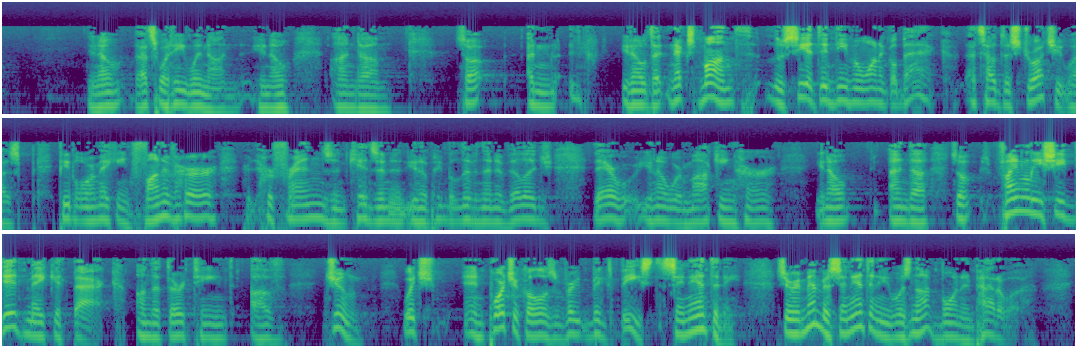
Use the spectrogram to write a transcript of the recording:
You know, that's what he went on, you know. And um, so, and, you know, that next month, Lucia didn't even want to go back. That's how distraught she was. People were making fun of her, her, her friends and kids, and you know, people living in a village there, you know, were mocking her, you know. And uh, so finally, she did make it back on the 13th of June, which in Portugal is a very big beast, St. Anthony. So remember, St. Anthony was not born in Padua.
